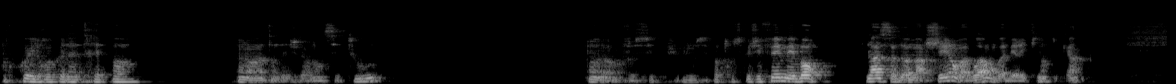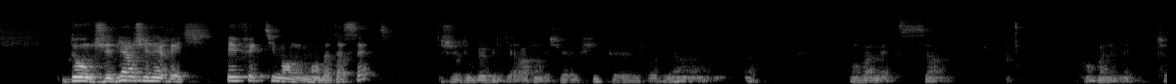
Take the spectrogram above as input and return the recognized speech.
Pourquoi il ne reconnaîtrait pas? Alors attendez, je vais relancer tout. Alors je je sais pas trop ce que j'ai fait, mais bon, Là, ça doit marcher, on va voir, on va vérifier en tout cas. Donc, j'ai bien généré effectivement mon dataset. Je double-clique. Alors, attendez, je vérifie que je vois bien. On va mettre ça. On va le mettre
